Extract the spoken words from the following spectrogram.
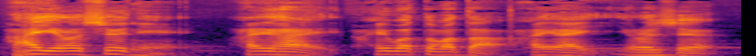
はい、よろしゅうに。はいはい。はい、わたわた。はいはい、よろしゅう。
